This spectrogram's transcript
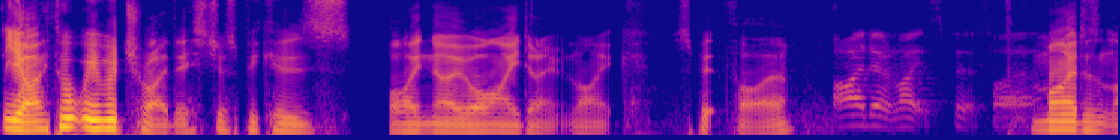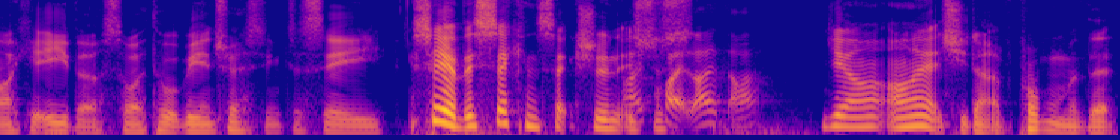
Yeah, I thought we would try this just because I know I don't like Spitfire. I don't like Spitfire. Maya doesn't like it either, so I thought it'd be interesting to see. So yeah, this second section is just quite like that. yeah, I I actually don't have a problem with it.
